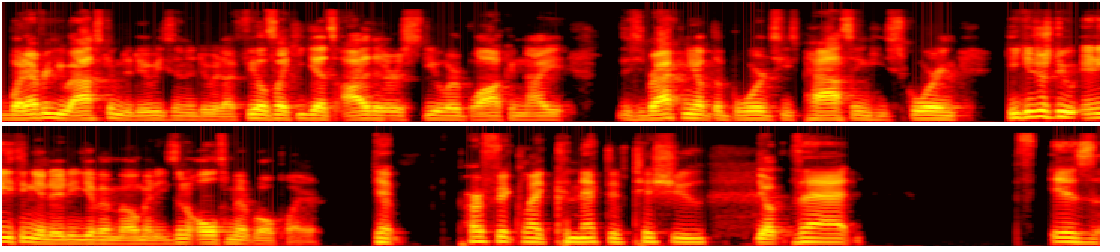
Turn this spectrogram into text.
whatever you ask him to do, he's going to do it. It feels like he gets either a steal or block a night. He's racking up the boards, he's passing, he's scoring. He can just do anything at any given moment. He's an ultimate role player. Yep. Perfect, like connective tissue. Yep. That is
